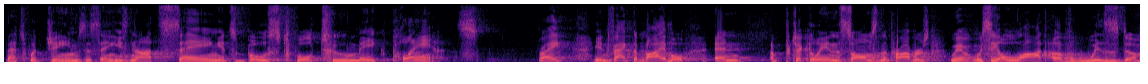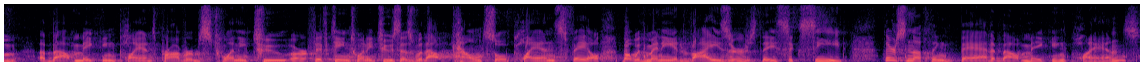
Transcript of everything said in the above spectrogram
That's what James is saying. He's not saying it's boastful to make plans, right? In fact, the Bible, and uh, particularly in the Psalms and the Proverbs, we, we see a lot of wisdom about making plans. Proverbs 22 or 15 22 says, Without counsel, plans fail, but with many advisors, they succeed. There's nothing bad about making plans.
